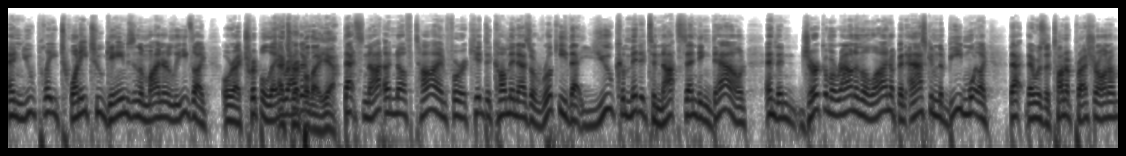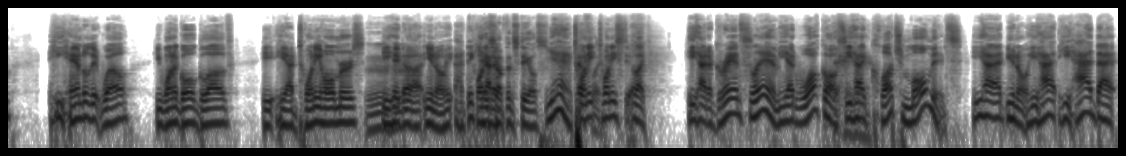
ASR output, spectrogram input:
And you played 22 games in the minor leagues, like or at AAA, At rather. AAA, yeah. That's not enough time for a kid to come in as a rookie that you committed to not sending down and then jerk him around in the lineup and ask him to be more like that. There was a ton of pressure on him. He handled it well. He won a gold glove. He, he had 20 homers. He hit, uh, you know, I think he 20 had a, something steals. yeah, 20, Definitely. 20 steal. Like he had a grand slam. He had walk-offs. He had clutch moments. He had, you know, he had he had that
